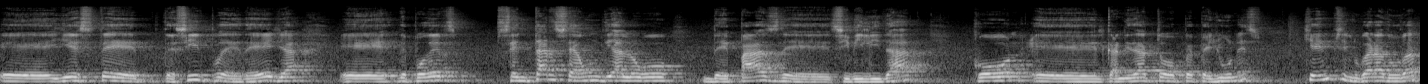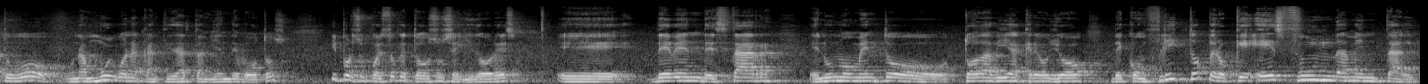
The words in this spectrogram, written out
eh, y este decir pues, de ella eh, de poder sentarse a un diálogo de paz, de civilidad con eh, el candidato Pepe Yunes, quien sin lugar a duda tuvo una muy buena cantidad también de votos y por supuesto que todos sus seguidores eh, deben de estar en un momento todavía, creo yo, de conflicto, pero que es fundamental,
